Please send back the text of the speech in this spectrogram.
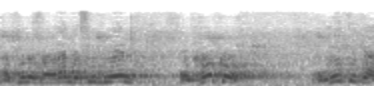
Aquí nos podrán decir bien, el Joco, el Mítica,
